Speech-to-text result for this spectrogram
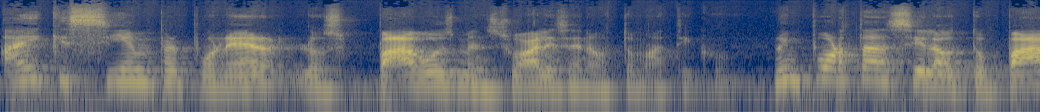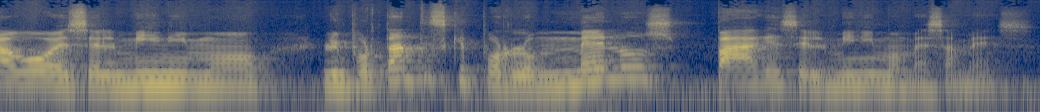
hay que siempre poner los pagos mensuales en automático. No importa si el autopago es el mínimo, lo importante es que por lo menos pagues el mínimo mes a mes,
